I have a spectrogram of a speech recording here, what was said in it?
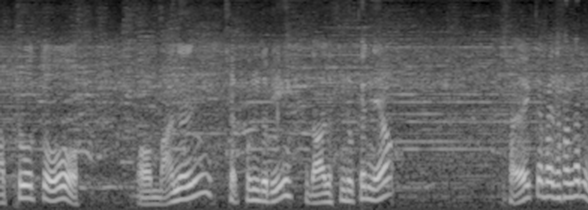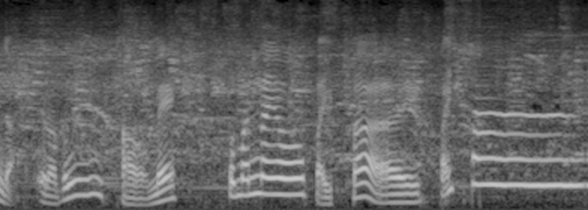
앞으로 또 어, 많은 제품들이 나와줬으면 좋겠네요. 자 여기까지 감사합니다. 여러분 다음에 또 만나요. 빠이빠이 빠이빠이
